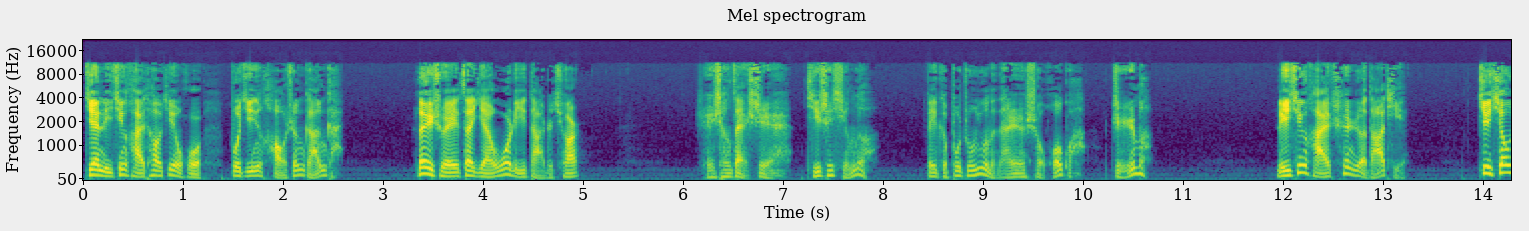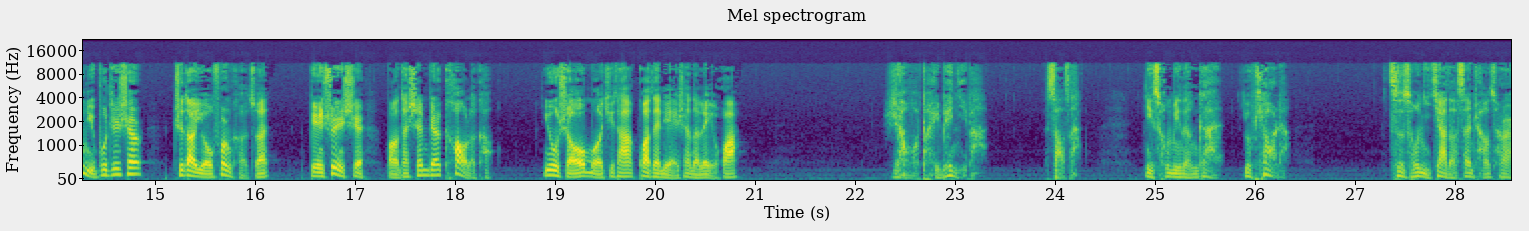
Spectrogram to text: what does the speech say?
见李青海套近乎，不禁好生感慨，泪水在眼窝里打着圈人生在世，及时行乐，为个不中用的男人守活寡，值吗？李青海趁热打铁，见肖女不吱声，知道有缝可钻，便顺势往她身边靠了靠，用手抹去她挂在脸上的泪花。让我陪陪你吧，嫂子，你聪明能干又漂亮，自从你嫁到三长村，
